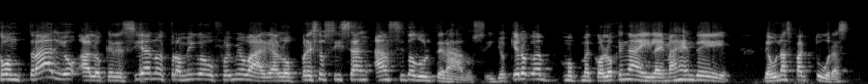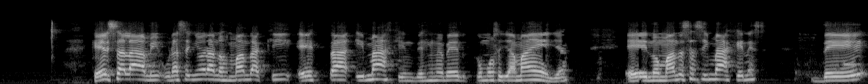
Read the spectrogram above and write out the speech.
contrario a lo que decía nuestro amigo Eufemio Vargas, los precios sí han, sido adulterados. Y yo quiero que me, coloquen ahí la imagen de, unas facturas, que el salami, una señora nos manda aquí esta imagen, déjenme ver cómo se llama ella, eh, nos manda esas imágenes de,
